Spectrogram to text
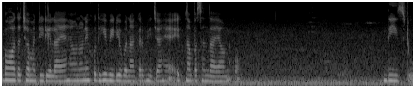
बहुत अच्छा मटेरियल आया है। उन्होंने ख़ुद ही वीडियो बनाकर भेजा है। इतना पसंद आया उनको। दीज टू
